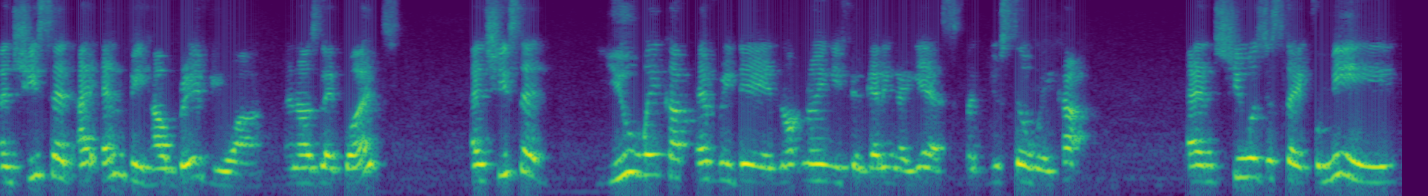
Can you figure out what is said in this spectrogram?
and she said, I envy how brave you are. And I was like, What? And she said, You wake up every day not knowing if you're getting a yes, but you still wake up. And she was just like, For me,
